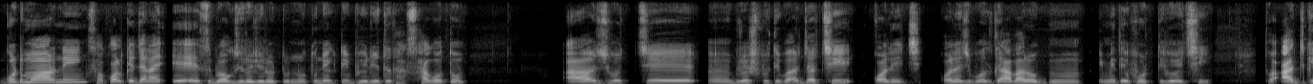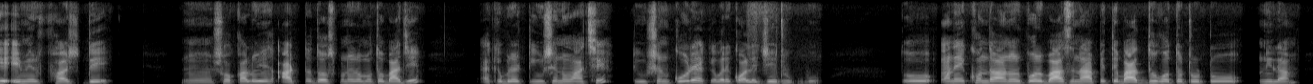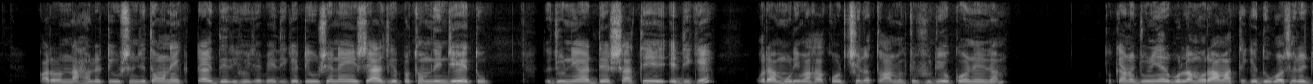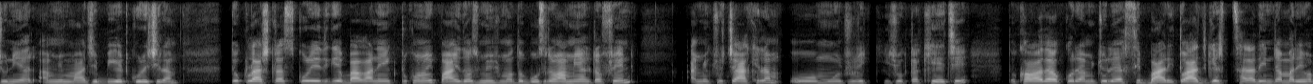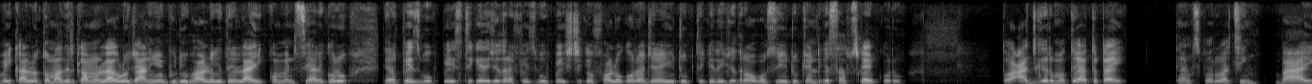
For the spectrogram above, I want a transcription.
Good morning. সকলকে জানাই A S blog zero zero two নতুন একটি ভিডিওতে স্বাগত আজ হচ্ছে বৃহস্পতিবার, যাচ্ছি কলেজ কলেজ বলতে আবারও এমএতে ভর্তি হয়েছি। তো আজকে এম এর ফার্স্ট ডে সকাল ওই আটটা দশ পনেরো মতো বাজে। একেবারে টিউশনও আছে। টিউশন করে একেবারে কলেজে ঢুকবো। তো অনেকক্ষণ দাঁড়ানোর পর বাস না পেতে বাধ্যগত টোটো নিলাম। কারণ না হলে টিউশন যেতে অনেকটাই দেরি হয়ে যাবে। এদিকে টিউশনে এসে আজকে প্রথম দিন যেহেতু, তো জুনিয়রদের সাথে এদিকে ওরা মুড়ি মাখা করছিল, তো আমি একটু ভিডিও করে নিলাম। তো কেন জুনিয়র বললাম, ওরা আমার থেকে দু বছরের জুনিয়র আমি মাঝে বিএড করেছিলাম। তো ক্লাস ক্লাস করে এদিকে বাগানে একটুক্ষণ ওই পাঁচ দশ মিনিট মতো বসলাম। আমি একটা ফ্রেন্ড আমি একটু চা খেলাম, ও মুড়ি টুড়ি কিছু একটা খেয়েছে। তো খাওয়া দাওয়া করে আমি চলে আসছি বাড়ি। তো আজকে সারাদিনটা আমার এভাবেই কাটলো। তোমাদের কেমন লাগল জানিও। ভিডিও ভালো লাগে তাহলে লাইক কমেন্ট শেয়ার করো। যারা ফেসবুক পেজ থেকে দেখছ তারা ফেসবুক পেজটিকে ফলো করো। আর যারা ইউটিউব থেকে দেখছ তারা অবশ্যই ইউটিউব চ্যানেলকে সাবস্ক্রাইব করো। তো আজকের মতো এতটাই। Thanks for watching by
